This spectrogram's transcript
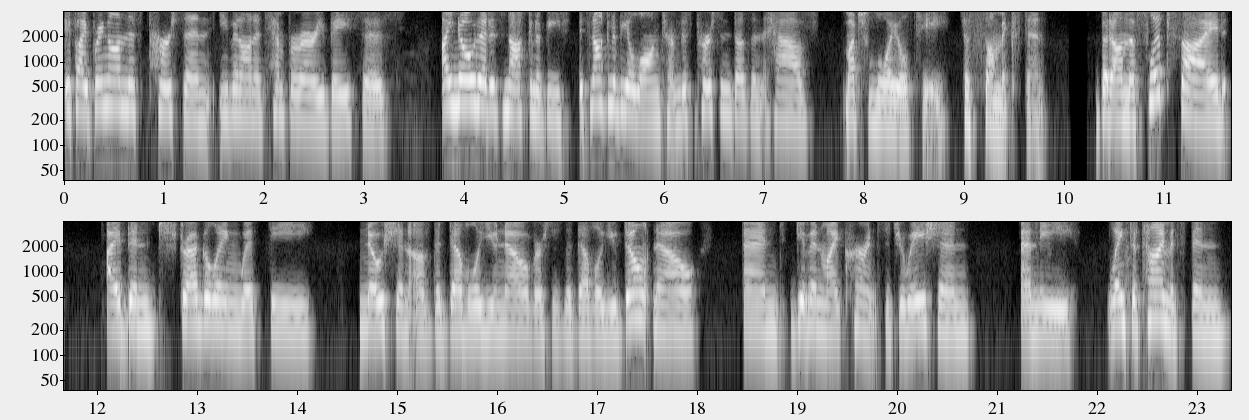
if I bring on this person, even on a temporary basis, I know that it's not going to be it's not going to be a long term. This person doesn't have much loyalty to some extent. But on the flip side, I've been struggling with the notion of the devil you know versus the devil you don't know. And given my current situation and the length of time it's been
